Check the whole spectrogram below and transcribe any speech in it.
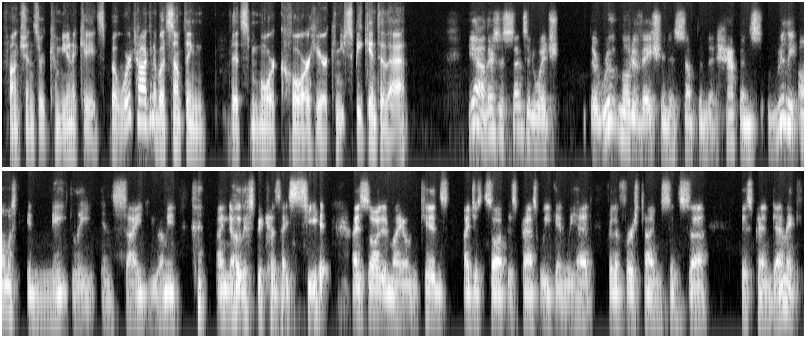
functions or communicates. But we're talking about something that's more core here. Can you speak into that? Yeah, there's a sense in which the root motivation is something that happens really almost innately inside you. I mean, I know this because I see it. I saw it in my own kids. I just saw it this past weekend. We had, for the first time since uh, this pandemic,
